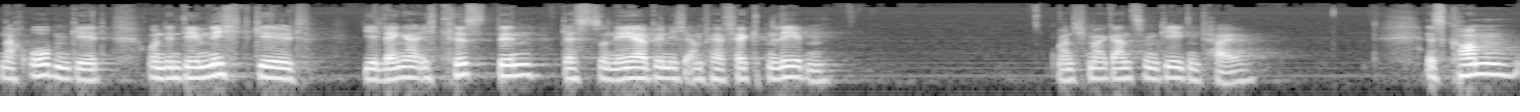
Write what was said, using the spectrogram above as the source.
nach oben geht und in dem nicht gilt, je länger ich Christ bin, desto näher bin ich am perfekten Leben. Manchmal ganz im Gegenteil. Es kommen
